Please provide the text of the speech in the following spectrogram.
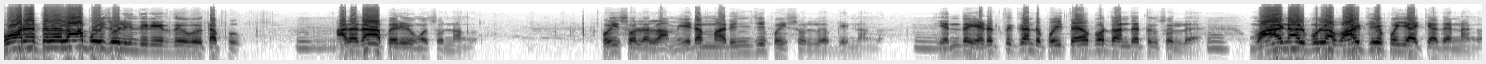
போற இடத்துல எல்லாம் பொய் சொல்லின்னு தெரியறது தப்பு. ம் அதை தான் பெரியவங்க சொன்னாங்க. பொய் சொல்லலாம் இடம் அறிஞ்சு பொய் சொல்லு அப்படின்னாங்க. எந்த இடத்துக்கு அந்த பொய் தேவைப்படுதோ அந்த இடத்துக்கு சொல்லு. வாழ்நாள் ஃபுல்லா வாழ்க்கையே பொய்யாக்காதன்னாங்க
